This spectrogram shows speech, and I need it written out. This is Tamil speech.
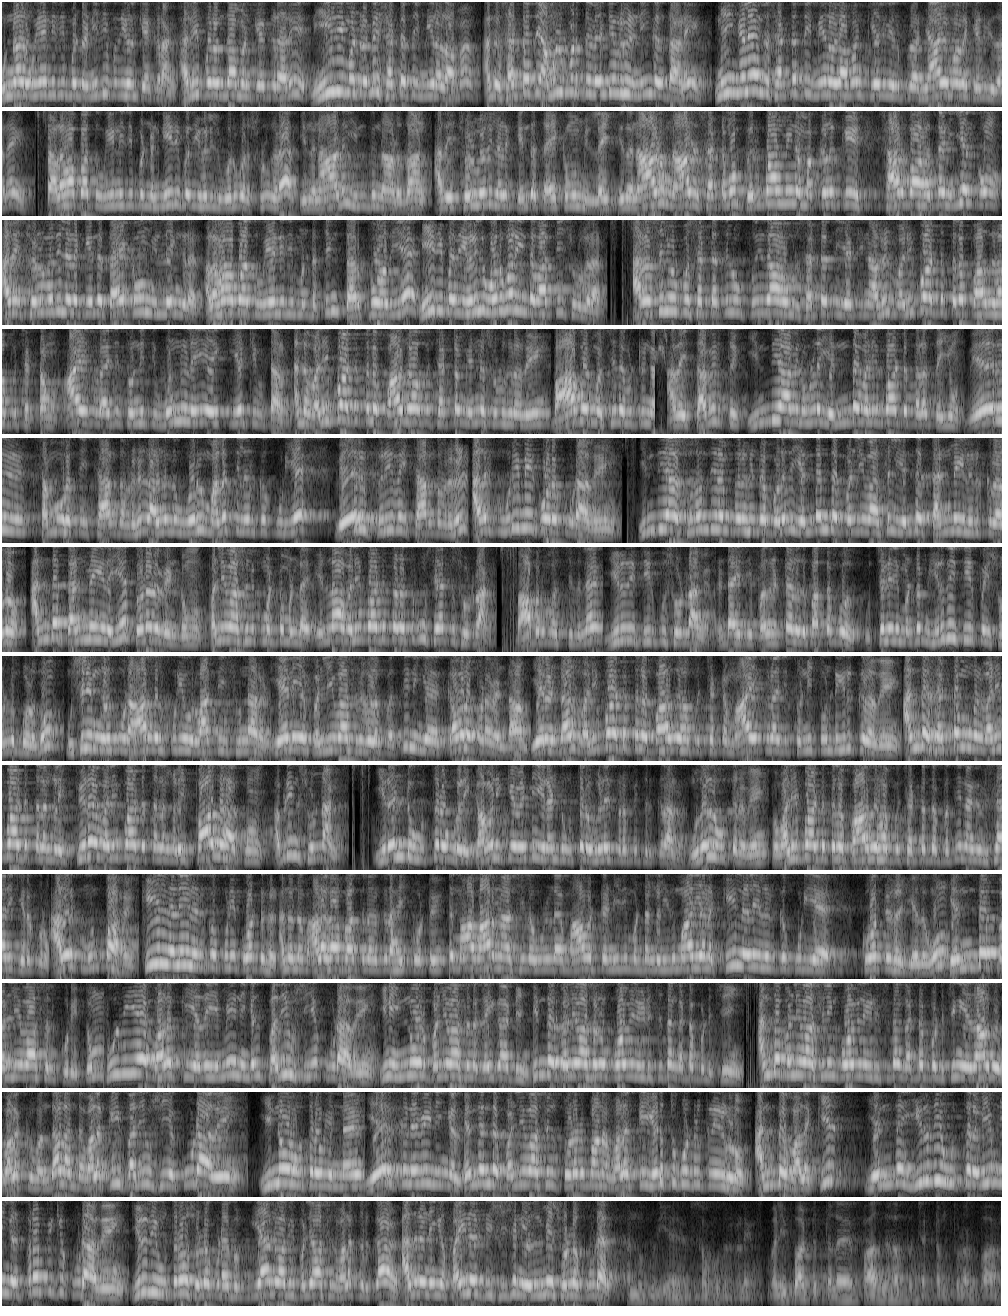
முன்னாள் உயர்நீதிமன்ற நீதிபதிகள் கேட்கிறாங்க ஹரிபரந்தாமன் கேட்கிறாரு நீதிமன்றமே சட்டத்தை மீறலாமா? அந்த சட்டத்தை அமுல்படுத்த வேண்டியவர்கள் நீங்கள் தானே? நீங்களே அந்த சட்டத்தை மீறலாமான்னு கேள்வி எழுப்புறார் நியாயமான கேள்வி தானே அலகாபாத் உயர்நீதிமன்ற நீதிபதிகளில் ஒருவர் சொல்கிறார் இந்த நாடு இந்து நாடுதான். அதை சொல்வதில் எனக்கு எந்த தயக்கமும் இல்லை. இந்த நாடும் நாடு சட்டமும் பெரும்பான்மையின மக்களுக்கு சார்பாகத்தான் இயங்கும். அதை சொல்வதில் எனக்கு எந்த தயக்கமும் இல்லைங்கிறார். அலகாபாத் உயர்நீதிமன்றத்தின் தற்போதைய நீதிபதிகளில் ஒருவர் இந்த வார்த்தையை சொல்கிறார். அரசியலமைப்பு சட்டத்தில் புதிதாக ஒரு சட்டத்தை இயற்றினார்கள். வழிபாட்டுத்தல பாதுகாப்பு பாதுகாப்பு சட்டம் ஆயிரத்தி தொள்ளாயிரத்தி தொண்ணூத்தி ஒண்ணுலேயே இயற்றி விட்டார்கள். அந்த வழிபாட்டுத்தல பாதுகாப்பு சட்டம் என்ன சொல்கிறது? பாபர் மசீதை விட்டுருங்க. அதை தவிர்த்து இந்தியாவில் உள்ள எந்த வழிபாட்டு தளத்தையும் வேறு சமூகத்தை சார்ந்தவர்கள் அல்லது ஒரு மதத்தில் இருக்கக்கூடிய வேறு பிரிவை சார்ந்தவர்கள் அதற்கு உரிமை கோரக்கூடாது. இந்தியா சுதந்திரம் பெறுகின்ற பொழுது எந்தெந்த பள்ளிவாசல் எந்த தன்மையில் இருக்கிறதோ அந்த தன்மையிலேயே தொடர வேண்டும். பள்ளிவாசலுக்கு மட்டுமல்ல எல்லா வழிபாட்டு தளத்துக்கும் சேர்த்து சொல்றாங்க. பாபர் மஸ்ஜித்ல இறுதி தீர்ப்பு சொல்றாங்க. ரெண்டாயிரத்தி பதினெட்டு அல்லது பத்தொன்பது உச்சநீதிமன்றம் இறுதி தீர்ப்பு சொல்லும் பொழுதும் முஸ்லிம்களுக்கு ஒரு ஆறுதலுக்குரிய ஒரு வார்த்தையை சொன்னார்கள். ஏனைய பள்ளிவாசல்களை பத்தி நீங்க கவலைப்பட வேண்டாம். ஏனென்றால் வழிபாட்டுத்தல பாதுகாப்பு சட்டம் ஆயிரத்தி தொள்ளாயிரத்தி தொண்ணூத்தி ஒன்று இருக்கிறது. அந்த சட்டம் உங்கள் வழிபாட்டு தலங்களை பிற வழிபாட்டு தலங்களை பாதுகாக்கும் அப்படின்னு சொன்னாங்க. இரண்டு உத்தரவுகளை கவனிக்க வேண்டிய இரண்டு உத்தரவுகளை பிறப்பித்திருக்கிறார்கள். முதல் உத்தரவு வழிபாட்டுத்தல பாதுகாப்பு சட்டத்தை பத்தி நாங்க விசாரிக்க இருக்கிறோம். அதற்கு முன்பாக கீழ்நிலையில் இருக்கக்கூடிய கோர்ட்டுகள் அந்த நம்ம அலகாபாத்ல இருக்கிற ஹைகோர்ட் மா வாரணாசியில உள்ள மாவட்ட நீதிமன்றங்கள் இது மாதிரியான கீழ்நிலையில் இருக்கக்கூடிய கோர்ட்டுகள் எதுவும் எந்த பள்ளிவாசல் குறித்தும் புதிய வழக்கு எதையுமே நீங்கள் பதிவு செய்யக்கூடாது. இனி இன்னொரு பள்ளிவாசல கை காட்டி இந்த பள்ளிவாசலும் கோவில் இடிச்சு தான் கட்டப்பட்டுச்சு. அந்த பள்ளிவாசலையும் கோவில் இடிச்சு தான் கட்டப்பட்டுச்சுன்னு ஏதாவது வழக்கு வந்தால் அந்த வழக்கை பதிவு செய்யக்கூடாது. இன்னொரு உத்தரவு என்ன? ஏற்கனவே நீங்கள் எந்தெந்த பள்ளிவாசல் தொடர்பான வழக்கை எடுத்துக்கொண்டிருக்கிறீர்களோ அந்த வழக்கில் எந்த இறுதி உத்தரவையும் நீங்கள் பிறப்பிக்க கூடாது. இறுதி உத்தரவு சொல்லக்கூடாது. கியான்வாபி பள்ளிவாசல் வழக்கு இருக்கா? அதுல நீங்க ஃபைனல் டிசிஷன் எதுவுமே சொல்லக்கூடாது. அன்புக்குரிய சகோதரர்களே வழிபாட்டுத்தல பாதுகாப்பு சட்டம் தொடர்பா?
